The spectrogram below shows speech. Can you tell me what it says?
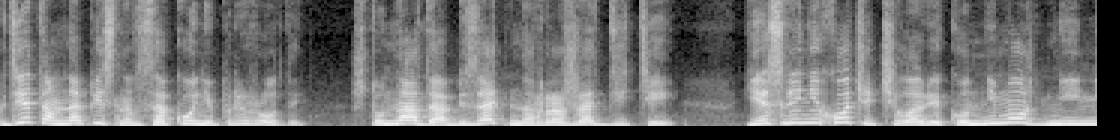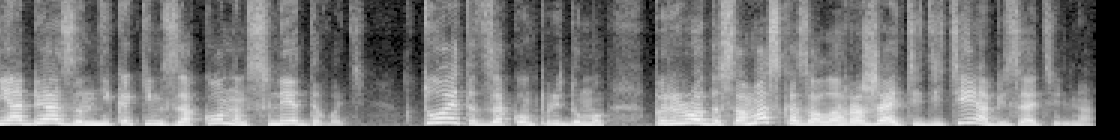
Где там написано в законе природы, что надо обязательно рожать детей? Если не хочет человек, он не может, не, не обязан никаким законам следовать. Кто этот закон придумал? Природа сама сказала, рожайте детей обязательно.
